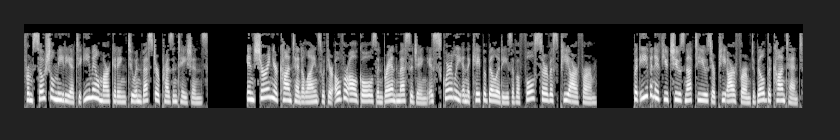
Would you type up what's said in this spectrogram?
from social media to email marketing to investor presentations. Ensuring your content aligns with your overall goals and brand messaging is squarely in the capabilities of a full-service PR firm. But even if you choose not to use your PR firm to build the content,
